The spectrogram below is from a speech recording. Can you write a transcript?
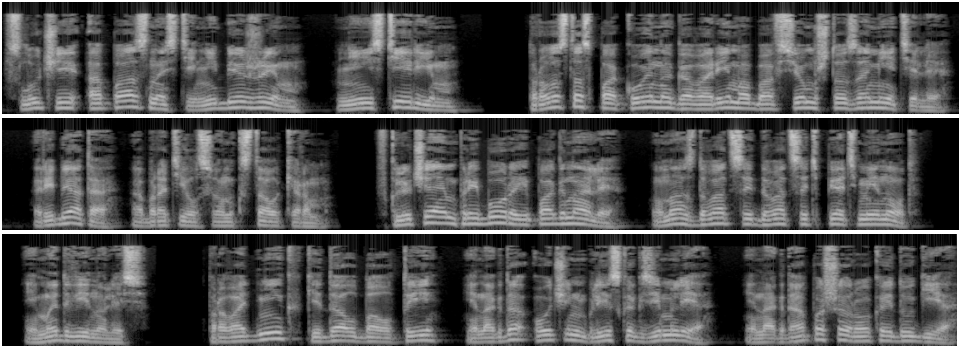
в случае опасности не бежим, не истерим. Просто спокойно говорим обо всем, что заметили. Ребята», — обратился он к сталкерам, «Включаем приборы и погнали. У нас 20-25 минут». И мы двинулись. Проводник кидал болты, иногда очень близко к земле, иногда по широкой дуге.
